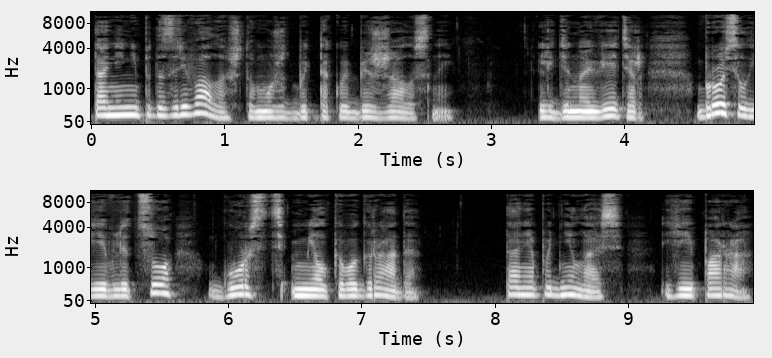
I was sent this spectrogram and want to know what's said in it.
Таня не подозревала, что может быть такой безжалостной. Ледяной ветер бросил ей в лицо горсть мелкого града. Таня поднялась. Ей пора.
